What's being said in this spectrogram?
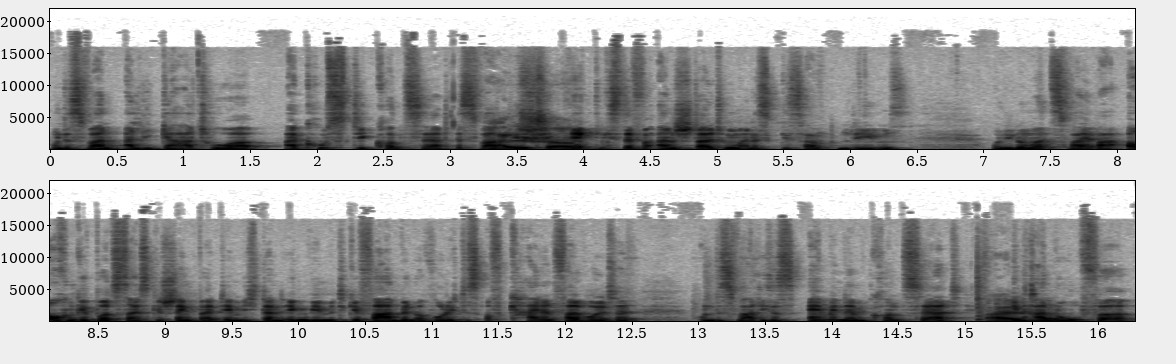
Und es war ein Alligator-Akustikkonzert. Es war die Alter. schrecklichste Veranstaltung meines gesamten Lebens. Und die Nummer zwei war auch ein Geburtstagsgeschenk, bei dem ich dann irgendwie mitgefahren bin, obwohl ich das auf keinen Fall wollte. Und es war dieses Eminem-Konzert in. Hannover.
